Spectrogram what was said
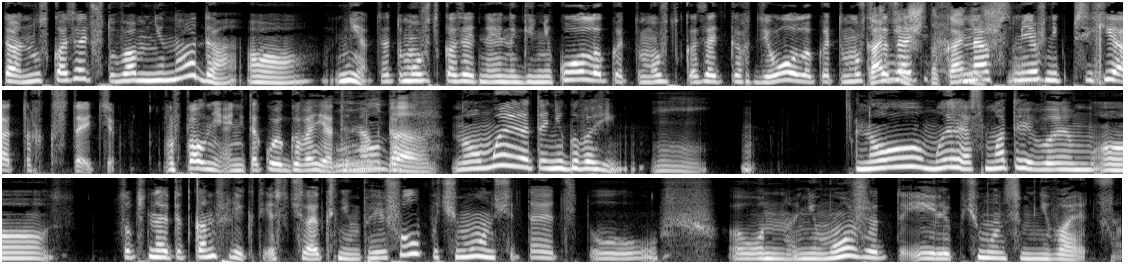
Да, ну сказать, что вам не надо, а, нет, это может сказать, наверное, гинеколог, это может сказать кардиолог, кардиолог, это может конечно, сказать конечно. наш смежник-психиатр, кстати. Вполне они такое говорят ну, иногда. Да. Но мы это не говорим. Mm. Но мы рассматриваем, э, собственно, этот конфликт, если человек с ним пришел, почему он считает, что он не может, или почему он сомневается.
